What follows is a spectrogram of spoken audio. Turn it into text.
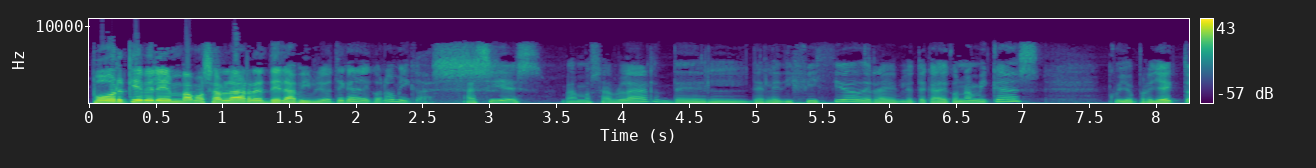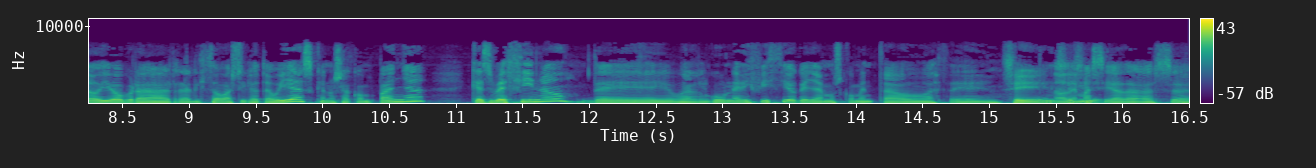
Porque, Belén, vamos a hablar de la Biblioteca de Económicas. Así es, vamos a hablar del, del edificio de la Biblioteca de Económicas cuyo proyecto y obra realizó Basilio Teuías, que nos acompaña, que es vecino de algún edificio que ya hemos comentado hace no demasiadas eh,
